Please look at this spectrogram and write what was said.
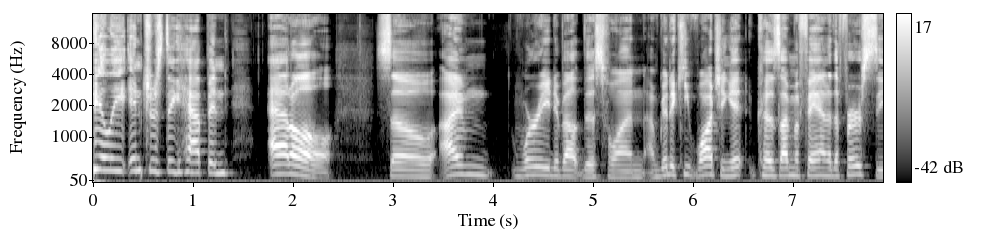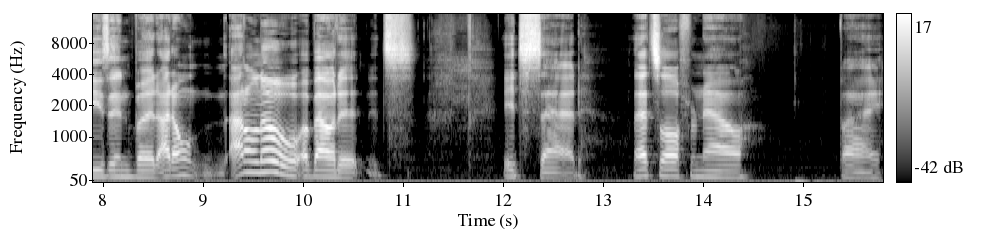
really interesting happened at all. So I'm worried about this one. I'm gonna keep watching it because I'm a fan of the first season, but I don't I don't know about it. It's it's sad. That's all for now. Bye.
